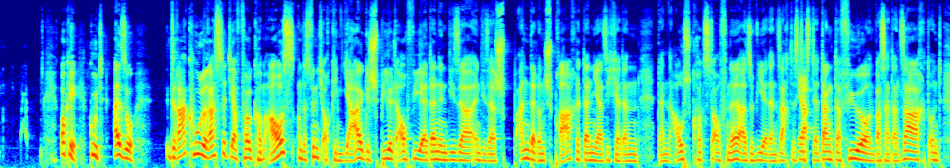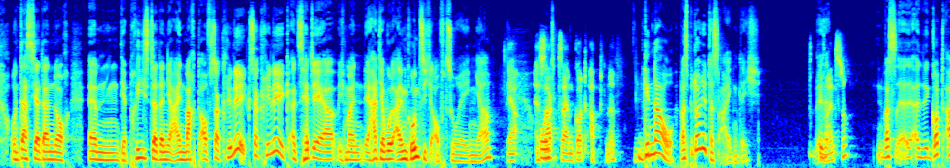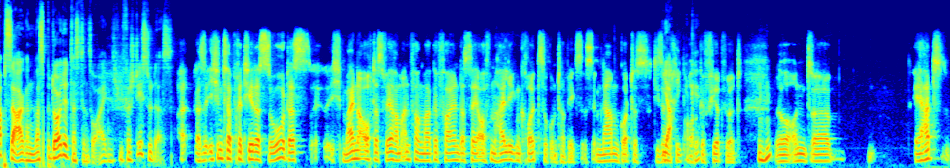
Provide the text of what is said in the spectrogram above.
Okay, gut. Also, Dracul rastet ja vollkommen aus und das finde ich auch genial gespielt, auch wie er dann in dieser, in dieser anderen Sprache dann ja sich ja dann, dann auskotzt auf, ne, also wie er dann sagt, ist ja. das der Dank dafür und was er dann sagt und, und das ja dann noch ähm, der Priester dann ja einmacht auf Sakrileg, Sakrileg, als hätte er, ich meine, er hat ja wohl allen Grund, sich aufzuregen, ja. Ja, er und, sagt seinem Gott ab, ne? Genau. Was bedeutet das eigentlich? Wie meinst du? Was äh, also Gott absagen, was bedeutet das denn so eigentlich? Wie verstehst du das? Also ich interpretiere das so, dass ich meine auch, das wäre am Anfang mal gefallen, dass er auf einem heiligen Kreuzzug unterwegs ist, im Namen Gottes dieser ja, Krieg okay. auch geführt wird. Mhm. So, und äh, er hat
